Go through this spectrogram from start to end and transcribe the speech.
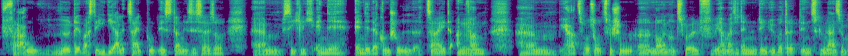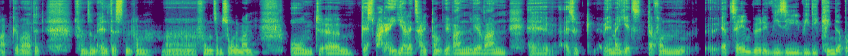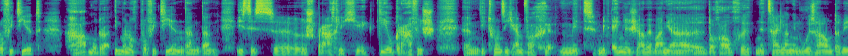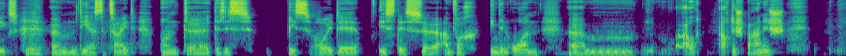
fragen würde, was der ideale Zeitpunkt ist, dann ist es also ähm, sicherlich Ende, Ende der Grundschulzeit, Anfang, mhm. ähm, ja, so, zwischen äh, neun und zwölf. Wir haben also den, den Übertritt ins Gymnasium abgewartet von unserem Ältesten, vom, äh, von unserem Sohnemann. Und ähm, das war der ideale Zeitpunkt. Wir waren, wir waren, äh, also wenn man jetzt davon erzählen würde, wie sie, wie die Kinder profitiert haben oder immer noch profitieren, dann, dann ist es äh, sprachlich, geografisch. Ähm, die tun sich einfach mit, mit Englisch, ja, wir waren ja äh, doch auch eine Zeit lang in den USA unterwegs, mhm. ähm, die erste Zeit. Und äh, das ist bis heute ist es äh, einfach in den Ohren, ähm, auch, auch das Spanisch,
